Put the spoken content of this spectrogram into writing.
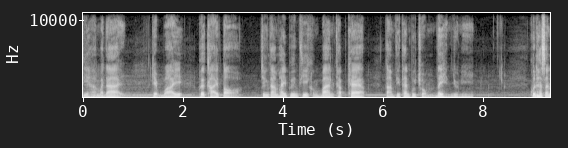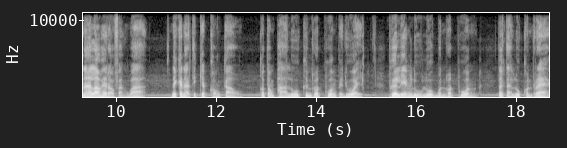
ที่หามาได้ เก็บไว้เพื่อขายต่อ จึงทำให้พื้นที่ของบ้านคับแคบ ตามที่ท่านผู้ชมได้เห็นอยู่นี้ คุณฮัสนาเล่าให้เราฟังว่า ในขณะที่เก็บของเก่าก็ต้องพาลูกขึ้นรถพ่วงไปด้วย เพื่อเลี้ยงดูลูกบนรถพ่วง ตั้งแต่ลูกคนแรก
